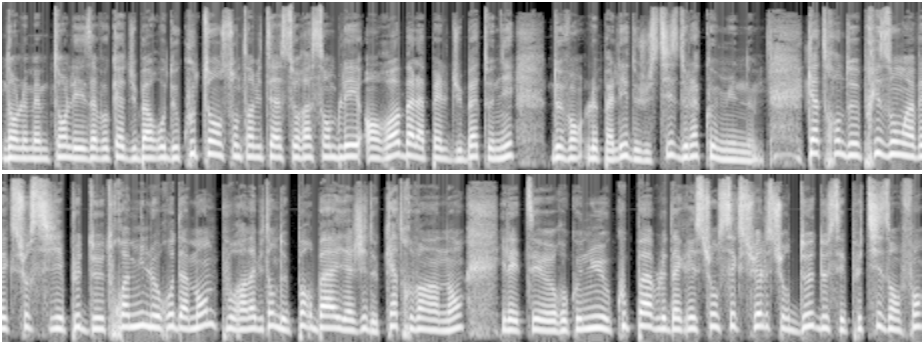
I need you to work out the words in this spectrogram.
Dans le même temps, les avocats du barreau de Coutances sont invités à se rassembler en robe à l'appel du bâtonnier devant le palais de justice de la commune. Quatre ans de prison avec sursis et plus de 3000 euros d'amende pour un habitant de Port-Bail âgé de 81 ans. Il a été euh, reconnu coupable d'agression sexuelle sur deux de ses petits-enfants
